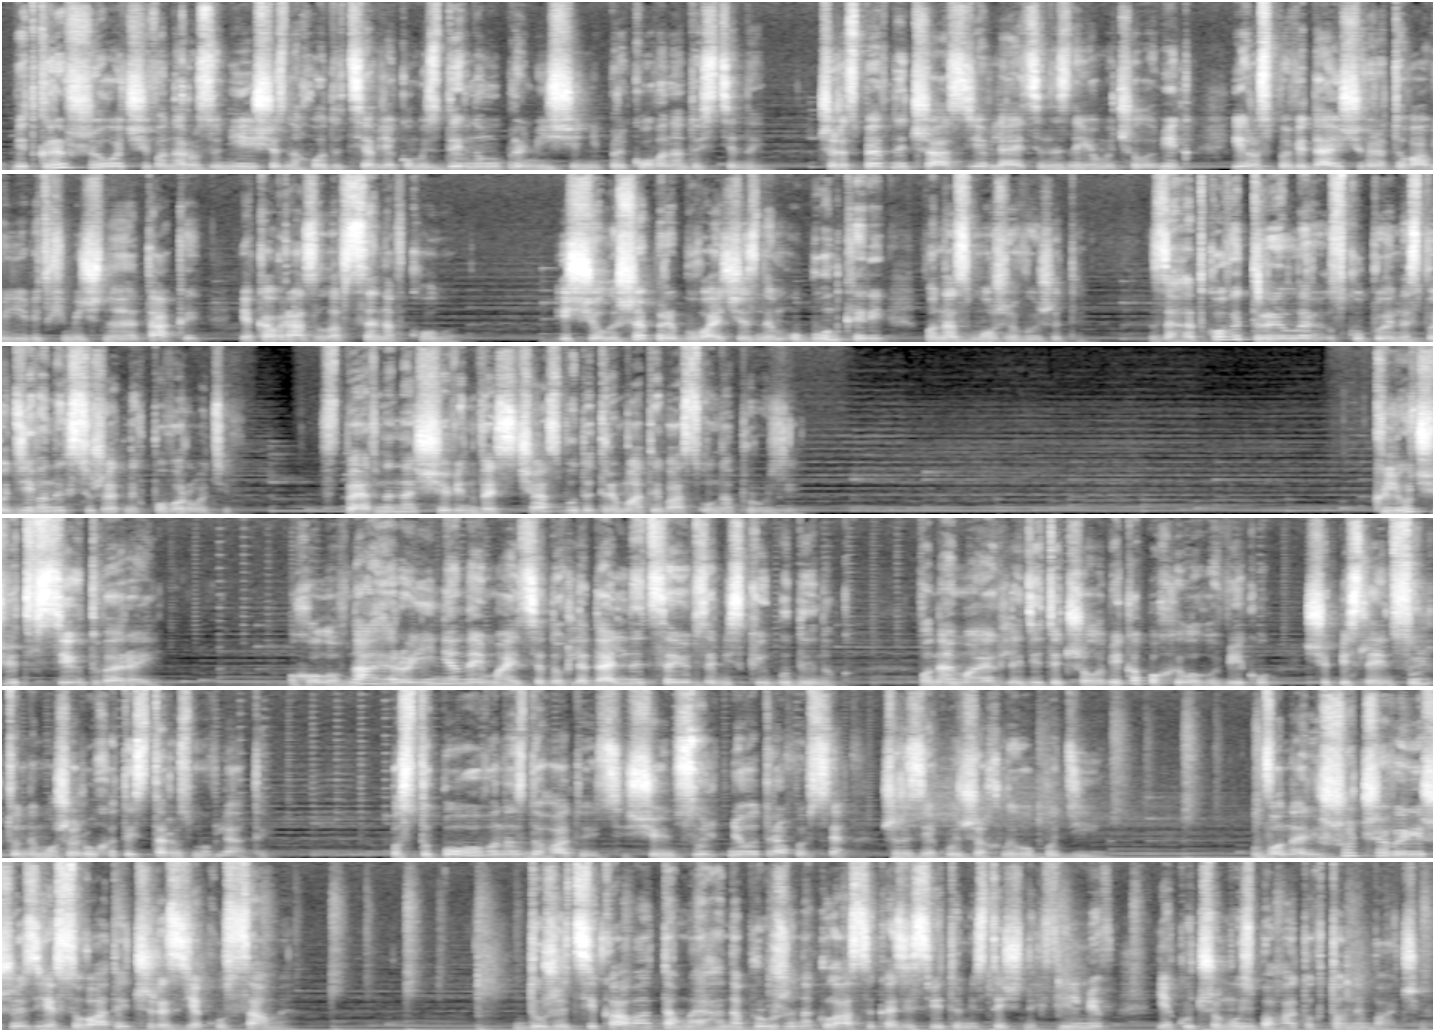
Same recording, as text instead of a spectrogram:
Відкривши очі, вона розуміє, що знаходиться в якомусь дивному приміщенні, прикована до стіни. Через певний час з'являється незнайомий чоловік і розповідає, що врятував її від хімічної атаки, яка вразила все навколо. І що лише перебуваючи з ним у бункері, вона зможе вижити. Загадковий трилер з купою несподіваних сюжетних поворотів. Впевнена, що він весь час буде тримати вас у напрузі. Ключ від всіх дверей. Головна героїня наймається доглядальницею в заміський будинок. Вона має глядіти чоловіка похилого віку, що після інсульту не може рухатись та розмовляти. Поступово вона здогадується, що інсульт в нього трапився через якусь жахливу подію. Вона рішуче вирішує з'ясувати, через яку саме. Дуже цікава та мега напружена класика зі світу містичних фільмів, яку чомусь багато хто не бачив.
